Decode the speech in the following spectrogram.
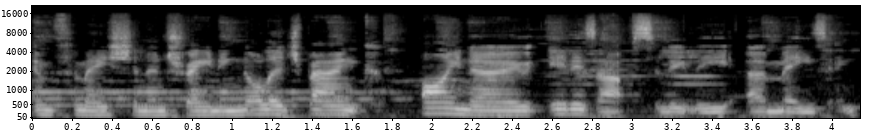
information and training knowledge bank. I know it is absolutely amazing.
